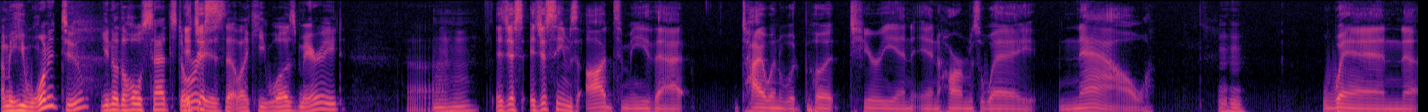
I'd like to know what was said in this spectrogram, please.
I mean, he wanted to. You know, the whole sad story just- is that like he was married. hmm It just it just seems odd to me that Tywin would put Tyrion in harm's way now Mhm. when uh,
